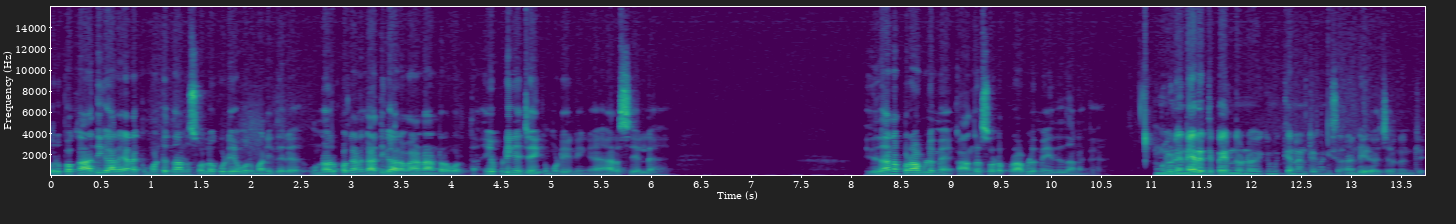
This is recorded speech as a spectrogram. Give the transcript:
ஒரு பக்கம் அதிகாரம் எனக்கு மட்டும்தான் சொல்லக்கூடிய ஒரு மனிதர் இன்னொரு பக்கம் எனக்கு அதிகாரம் வேணான்ற ஒருத்தன். எப்படிங்க ஜெயிக்க முடியும் நீங்கள் அரசியலில்? இதுதானே ப்ராப்ளமே காங்கிரஸோட ப்ராப்ளமே இதுதானங்க. உங்களுடைய நேரத்தை பகிர்ந்து மிக்க நன்றி மணி சார் நன்றி ராஜா நன்றி.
